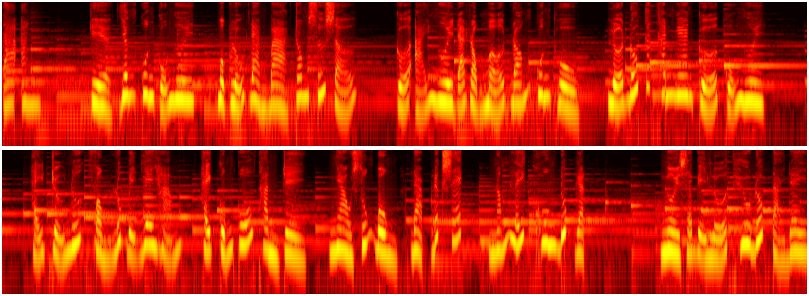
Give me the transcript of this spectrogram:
ta ăn. Kìa dân quân của ngươi một lũ đàn bà trong xứ sở. Cửa ải ngươi đã rộng mở đón quân thù. Lửa đốt các thanh ngang cửa của ngươi. Hãy trữ nước phòng lúc bị dây hãm. Hãy củng cố thành trì. Nhào xuống bùn, đạp đất sét, nắm lấy khuôn đúc gạch. Ngươi sẽ bị lửa thiêu đốt tại đây.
